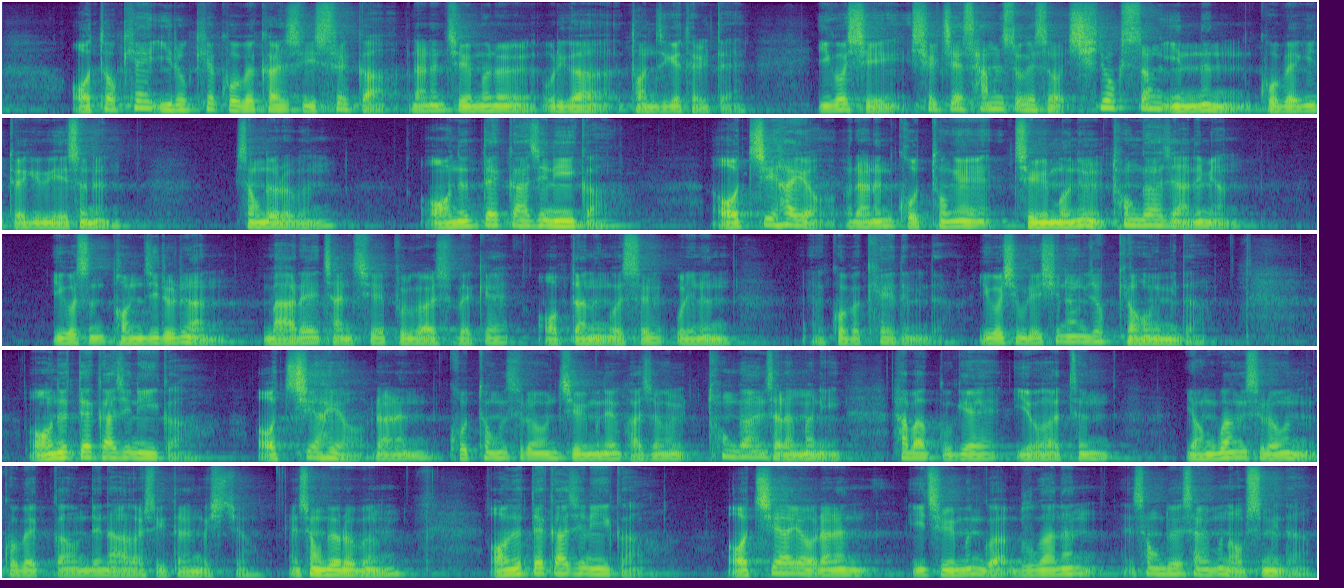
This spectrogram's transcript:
어떻게 이렇게 고백할 수 있을까라는 질문을 우리가 던지게 될 때 이것이 실제 삶 속에서 실효성 있는 고백이 되기 위해서는 성도 여러분, 어느 때까지니까 어찌하여 라는 고통의 질문을 통과하지 않으면 이것은 번지르르한 말의 잔치에 불과할 수밖에 없다는 것을 우리는 고백해야 됩니다. 이것이 우리의 신앙적 경험입니다. 어느 때까지니까 어찌하여 라는 고통스러운 질문의 과정을 통과한 사람만이 하박국의 이와 같은 영광스러운 고백 가운데 나아갈 수 있다는 것이죠. 성도 여러분, 어느 때까지니까 어찌하여 라는 이 질문과 무관한 성도의 삶은 없습니다.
